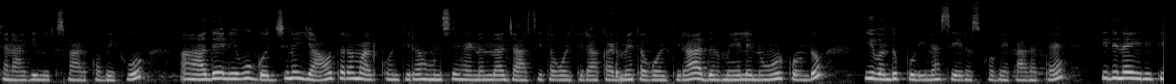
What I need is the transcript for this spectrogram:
ಚೆನ್ನಾಗಿ ಮಿಕ್ಸ್ ಮಾಡ್ಕೋಬೇಕು. ಅದೇ ನೀವು ಗೊಜ್ಜಿನ ಯಾವ ಥರ ಮಾಡ್ಕೊಳ್ತೀರಾ? ಹುಣಸೆ ಹಣ್ಣನ್ನು ಜಾಸ್ತಿ ತಗೊಳ್ತೀರಾ? ಕಡಿಮೆ ತಗೊಳ್ತೀರಾ? ಅದ್ರ ಮೇಲೆ ನೋಡಿಕೊಂಡು ಈ ಒಂದು ಪುಡಿನ ಸೇರಿಸ್ಕೋಬೇಕಾಗತ್ತೆ. ಇದನ್ನು ಈ ರೀತಿ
